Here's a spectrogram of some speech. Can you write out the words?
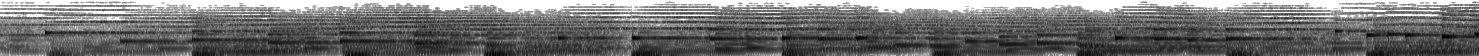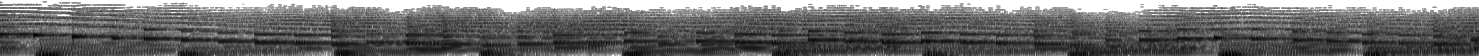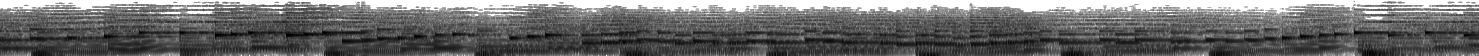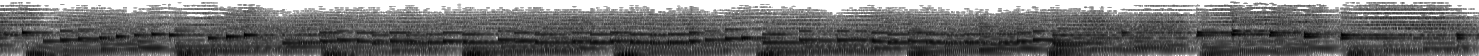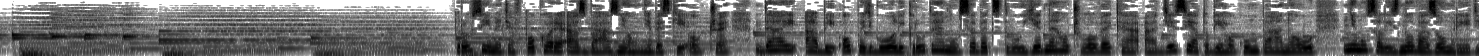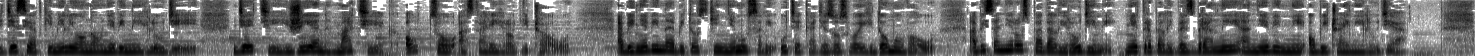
Prosíme ťa v pokore a s bázňou, nebeský Otče, daj, aby opäť kvôli krutému sebectvu jedného človeka a desiatok jeho kumpánov nemuseli znova zomrieť desiatky miliónov nevinných ľudí, detí, žien, matiek, otcov a starých rodičov. Aby nevinné bytosti nemuseli utekať zo svojich domovov, aby sa nerozpadali rodiny, netrpeli bezbranní a nevinní obyčajní ľudia.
